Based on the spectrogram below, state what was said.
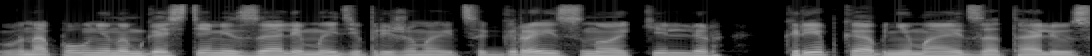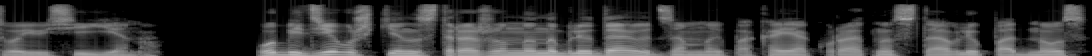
В наполненном гостями зале Мэдди прижимается к Грейсону, а Келлер крепко обнимает за талию свою Сиену. Обе девушки настороженно наблюдают за мной, пока я аккуратно ставлю поднос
